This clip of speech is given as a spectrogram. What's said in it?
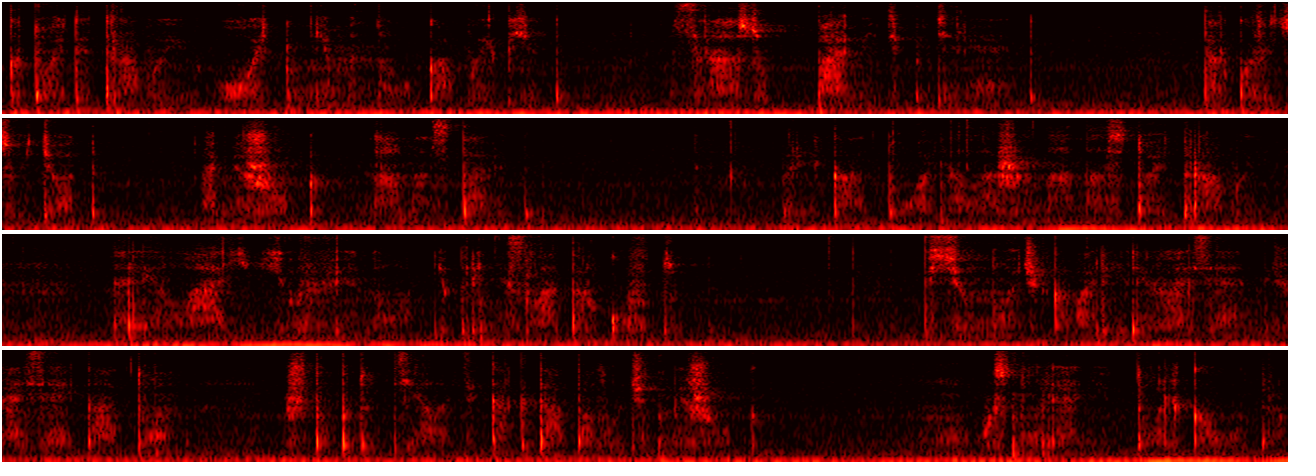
Кто этой травы хоть немного выпьет, сразу память потеряет. Торговец уйдет, а мешок нам оставит. Приготовила жена настой травы, налила ее в вино и принесла торговцу. Всю ночь говорили хозяин и хозяйка о том, что будут делать, когда получат мешок. Уснули они только утром,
